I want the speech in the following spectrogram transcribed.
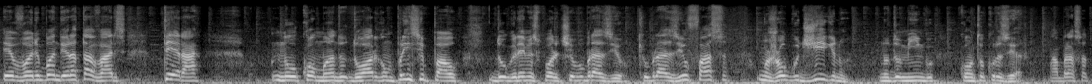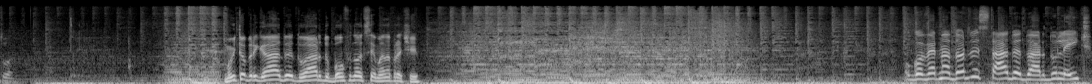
Evânio Bandeira Tavares, terá no comando do órgão principal do Grêmio Esportivo Brasil. Que o Brasil faça um jogo digno no domingo contra o Cruzeiro. Um abraço a todos. Muito obrigado, Eduardo. Bom final de semana para ti. O governador do estado, Eduardo Leite,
